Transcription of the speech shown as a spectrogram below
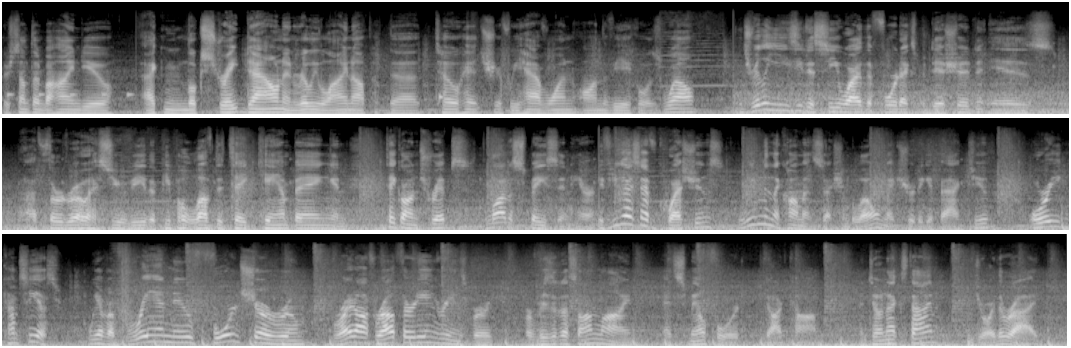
there's something behind you. I can look straight down and really line up the tow hitch if we have one on the vehicle as well. It's really easy to see why the Ford Expedition is a third row SUV that people love to take camping and take on trips. A lot of space in here. If you guys have questions, leave them in the comments section below. I'll make sure to get back to you. Or you can come see us. We have a brand new Ford showroom right off Route 30 in Greensburg or visit us online at smailford.com. Until next time, enjoy the ride.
